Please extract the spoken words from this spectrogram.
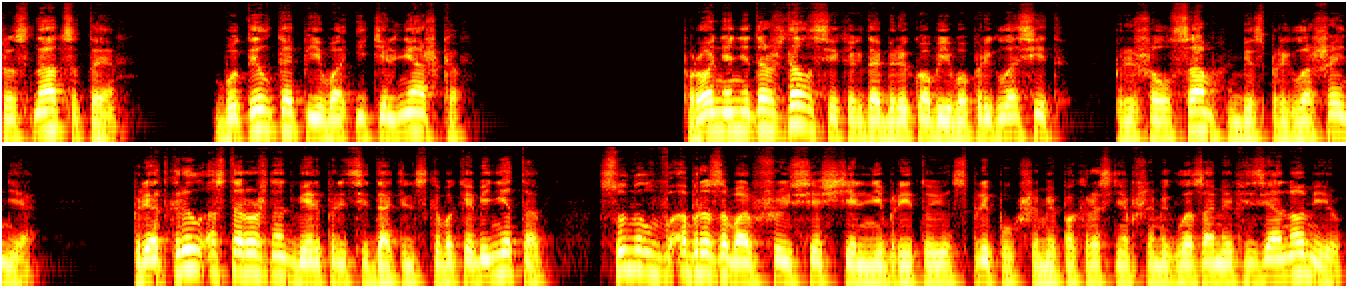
Шестнадцатое. Бутылка пива и тельняшка. Проня не дождался, когда Бирюков его пригласит. Пришел сам, без приглашения. Приоткрыл осторожно дверь председательского кабинета, сунул в образовавшуюся щель небритую с припухшими покрасневшими глазами физиономию,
